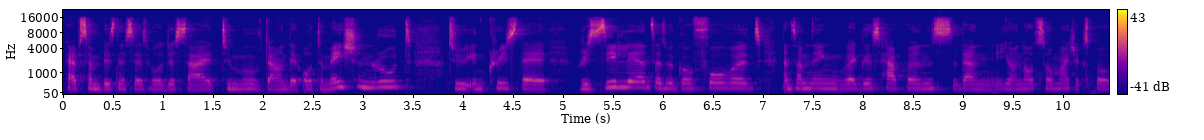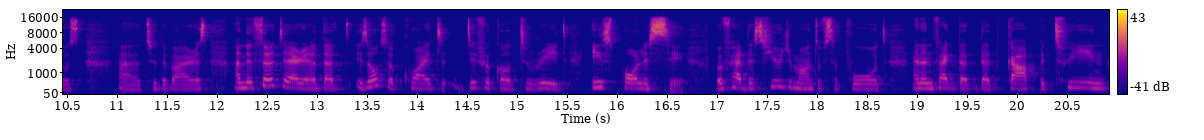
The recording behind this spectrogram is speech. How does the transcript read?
perhaps some businesses will decide to move down the automation route to increase their resilience as we go forward. And something like this happens, then you're not so much exposed uh, to the virus. And the third area that is also quite difficult to read is policy. We've had this huge amount of support, and in fact, that, that gap between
